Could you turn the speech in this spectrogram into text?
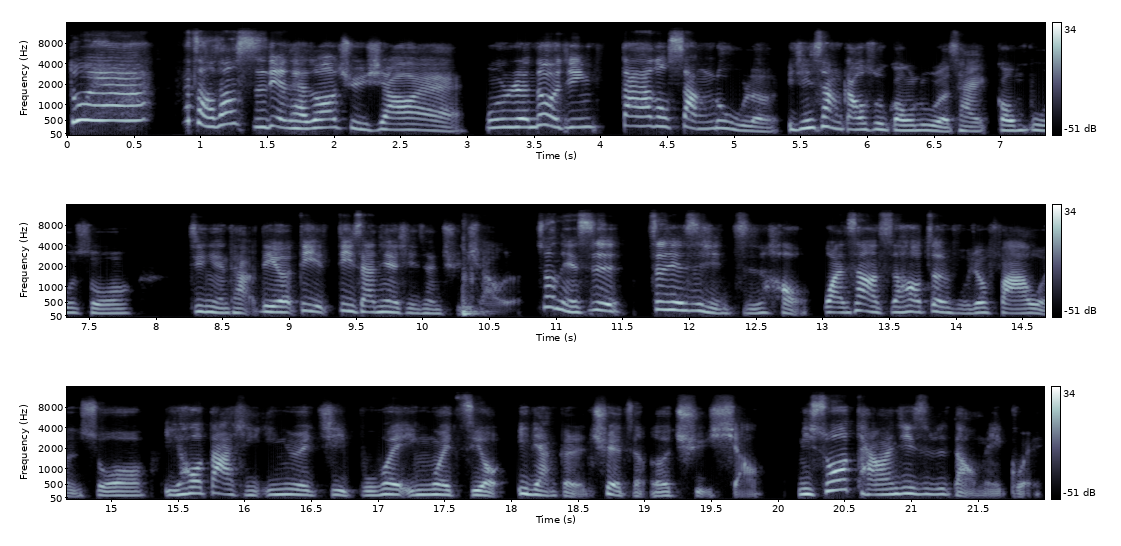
对啊，他早上十点才说要取消，哎，我们人都已经大家都上路了，已经上高速公路了，才公布说。今年他第二、第第三天的行程取消了。重点是这件事情之后，晚上的时候政府就发文说，以后大型音乐季不会因为只有一两个人确诊而取消。你说台湾季是不是倒霉鬼？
